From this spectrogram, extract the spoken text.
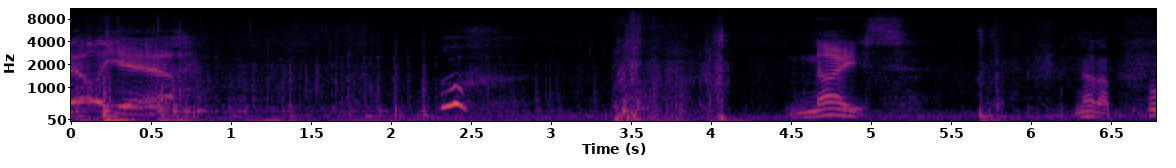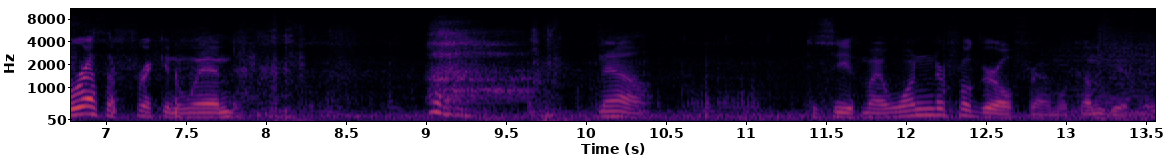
Hell yeah! Whew. Nice. Not a breath of frickin' wind. now, to see if my wonderful girlfriend will come get me.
